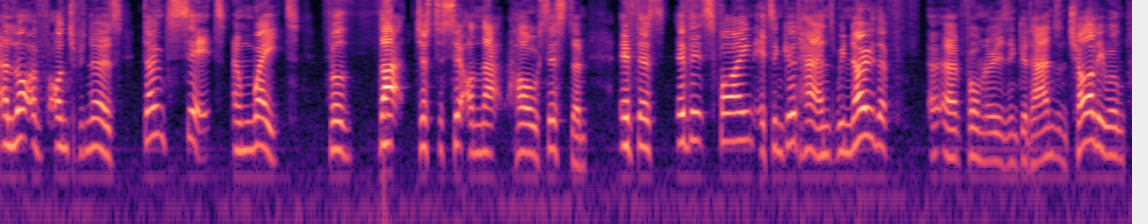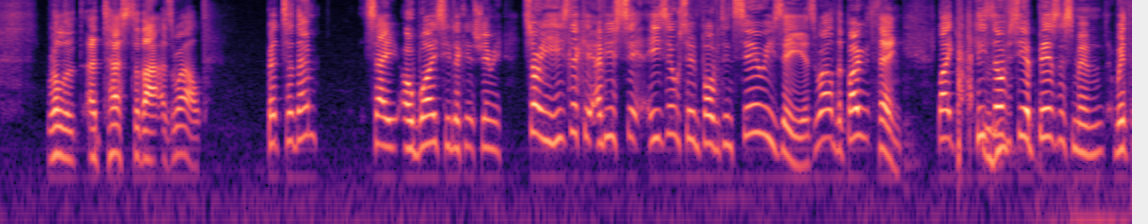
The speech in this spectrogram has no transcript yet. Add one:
a lot of entrepreneurs don't sit and wait for that just to sit on that whole system. If there's, if it's fine, it's in good hands. We know that uh, uh, Formula E is in good hands, and Charlie will will attest to that as well. But to them say, "Oh, why is he looking at streaming?" Sorry, he's looking. Have you seen? He's also involved in Series E as well, the boat thing. Like he's mm-hmm. obviously a businessman with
